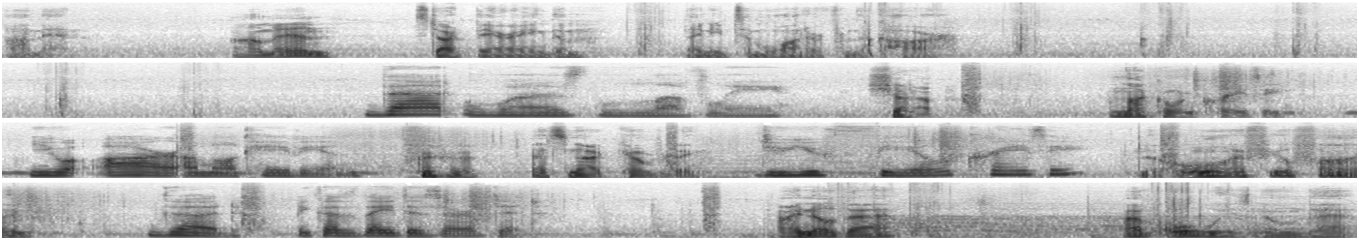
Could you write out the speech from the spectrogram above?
Amen. Amen. Start burying them. I need some water from the car. That was lovely. Shut up. I'm not going crazy. You are a Malkavian. That's not comforting. Do you feel crazy? No, I feel fine. Good, because they deserved it. I know that. I've always known that.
